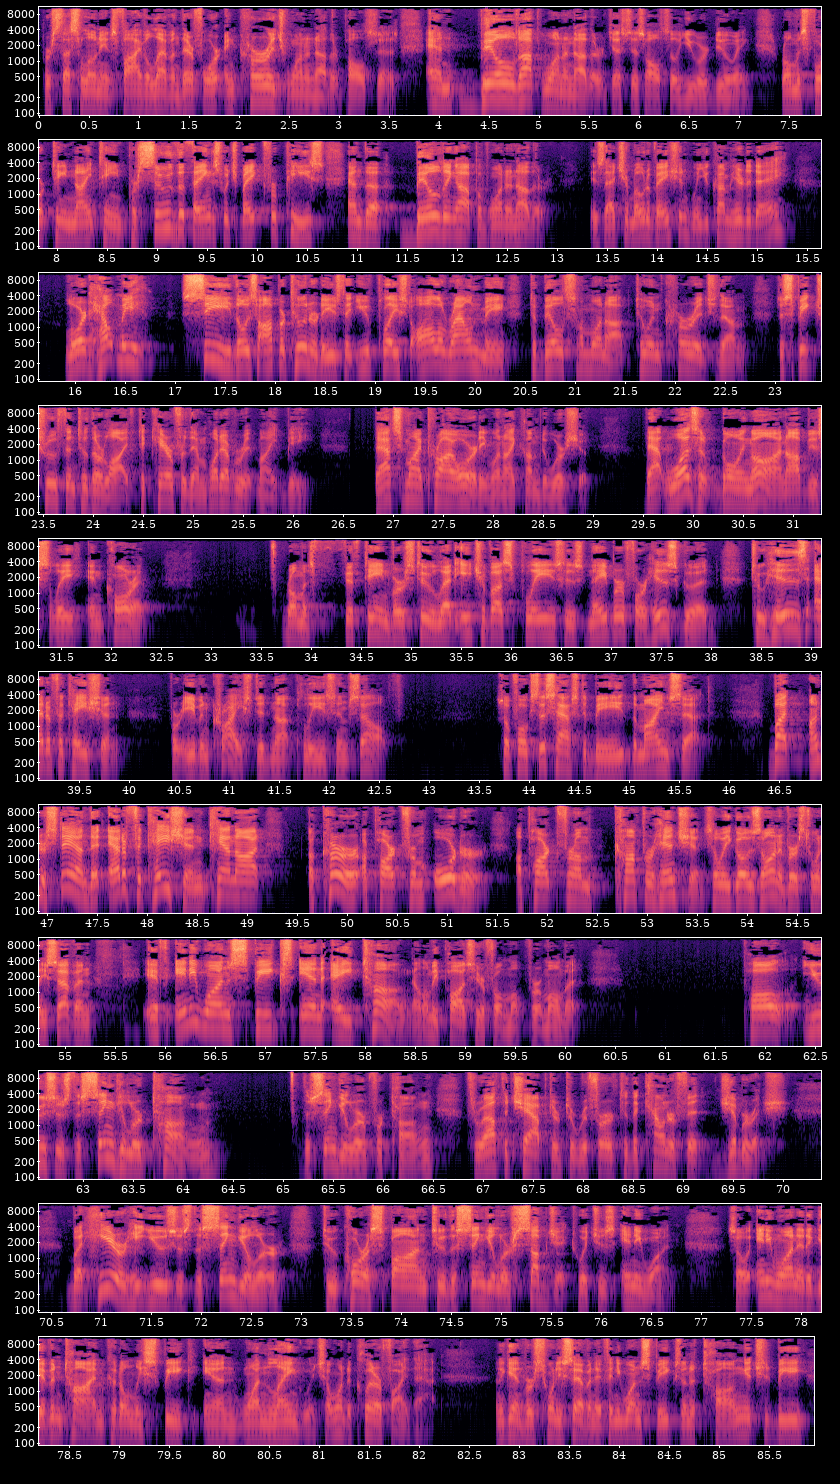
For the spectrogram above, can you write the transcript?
1 Thessalonians 5:11 Therefore encourage one another Paul says and build up one another just as also you are doing. Romans 14:19 Pursue the things which make for peace and the building up of one another. Is that your motivation when you come here today? Lord, help me see those opportunities that you've placed all around me to build someone up, to encourage them, to speak truth into their life, to care for them, whatever it might be. That's my priority when I come to worship. That wasn't going on, obviously, in Corinth. Romans 15 verse 2, let each of us please his neighbor for his good, to his edification, for even Christ did not please himself. So folks, this has to be the mindset. But understand that edification cannot occur apart from order, apart from comprehension. So he goes on in verse 27, if anyone speaks in a tongue, now let me pause here for a, for a moment. Paul uses the singular tongue, the singular for tongue, throughout the chapter to refer to the counterfeit gibberish. But here he uses the singular to correspond to the singular subject, which is anyone. So anyone at a given time could only speak in one language. I want to clarify that. And again, verse 27, if anyone speaks in a tongue, it should be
